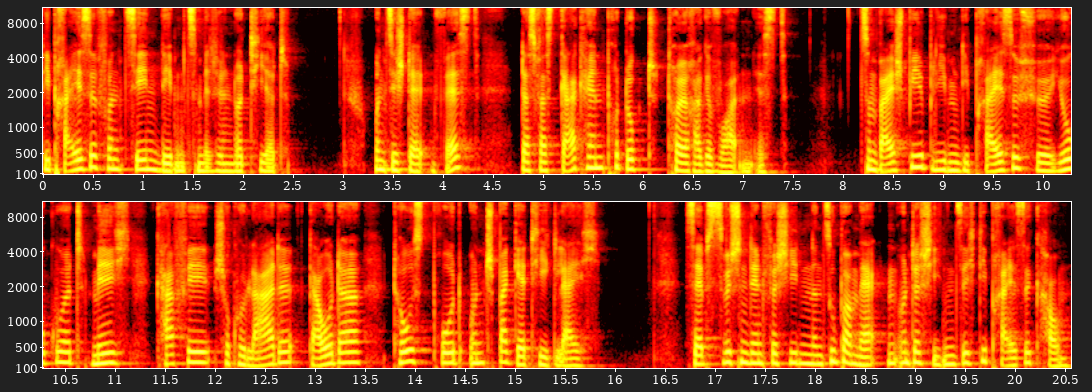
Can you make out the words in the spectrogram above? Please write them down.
die Preise von zehn Lebensmitteln notiert. Und sie stellten fest, dass fast gar kein Produkt teurer geworden ist. Zum Beispiel blieben die Preise für Joghurt, Milch, Kaffee, Schokolade, Gouda, Toastbrot und Spaghetti gleich. Selbst zwischen den verschiedenen Supermärkten unterschieden sich die Preise kaum.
